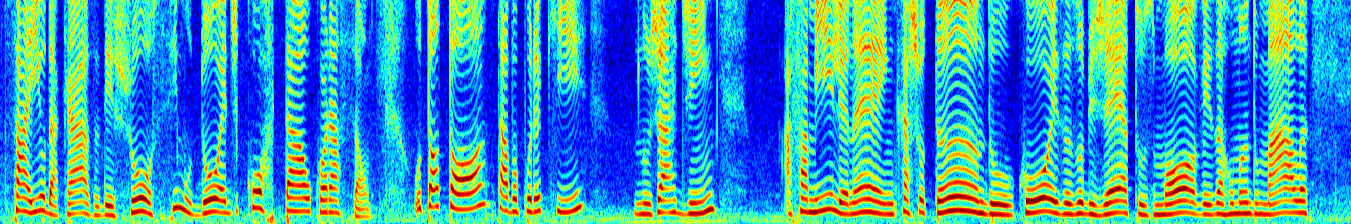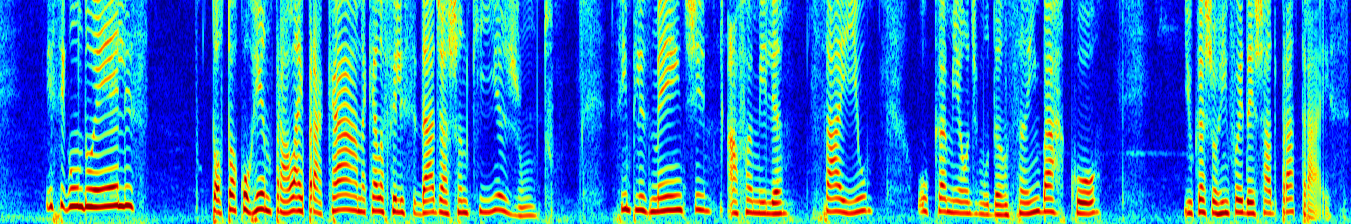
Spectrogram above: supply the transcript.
saiu da casa, deixou, se mudou, é de cortar o coração. O Totó estava por aqui, no jardim, a família, né, encaixotando coisas, objetos, móveis, arrumando mala. E segundo eles, Totó correndo para lá e para cá, naquela felicidade, achando que ia junto. Simplesmente a família saiu, o caminhão de mudança embarcou e o cachorrinho foi deixado para trás.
